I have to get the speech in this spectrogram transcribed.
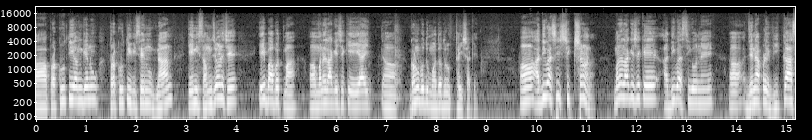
આ પ્રકૃતિ અંગેનું, પ્રકૃતિ વિશેનું જ્ઞાન, કે એની સમજણ છે, એ બાબતમાં મને લાગે છે કે એઆઈ ઘણું બધું મદદરૂપ થઈ શકે. આદિવાસી શિક્ષણ, મને લાગે છે કે આદિવાસીઓને જેને આપણે વિકાસ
